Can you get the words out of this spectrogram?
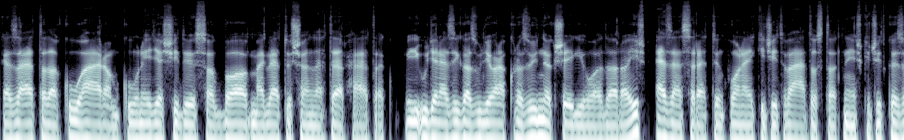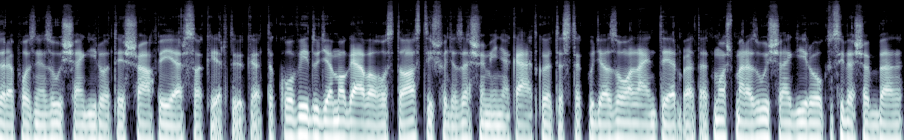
ezáltal a Q3, Q4-es időszakban meglehetősen leterheltek. Ugyanez igaz ugyanakkor az ügynökségi oldalra is. Ezen szerettünk volna egy kicsit változtatni, és kicsit közelebb hozni az újságírót és a PR szakértőket. A Covid ugye magával hozta azt is, hogy az események átköltöztek ugye az online térbe, tehát most már az újságírók szívesebben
